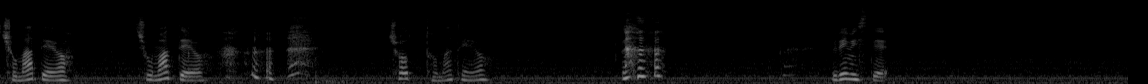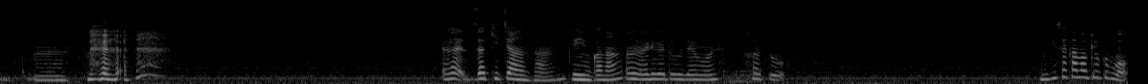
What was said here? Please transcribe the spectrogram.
ちょ待てよ。ちょ待てよ。ちょっと待てよ。腕見せて。えザキちゃんさん？でいいのかな？うんありがとうございます。ハート。乃木坂の曲も。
